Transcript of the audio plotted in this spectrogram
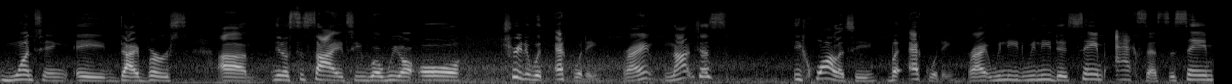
wanting a diverse, uh, you know, society where we are all treated with equity, right? Not just equality, but equity, right? We need, we need the same access, the same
